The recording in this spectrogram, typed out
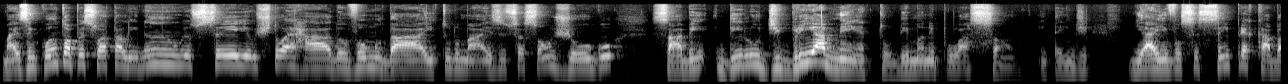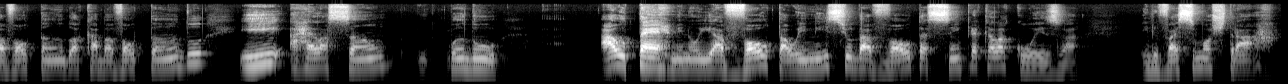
Mas enquanto a pessoa tá ali, não, eu sei, eu estou errado, eu vou mudar e tudo mais, isso é só um jogo, sabe? De ludibriamento, de manipulação, entende? E aí você sempre acaba voltando, acaba voltando e a relação quando ao término e a volta, ao início da volta, é sempre aquela coisa. Ele vai se mostrar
